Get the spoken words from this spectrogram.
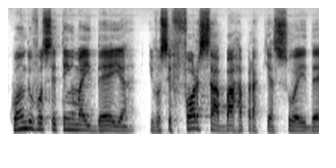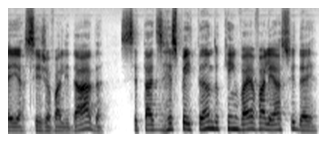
quando você tem uma ideia e você força a barra para que a sua ideia seja validada, você está desrespeitando quem vai avaliar a sua ideia.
